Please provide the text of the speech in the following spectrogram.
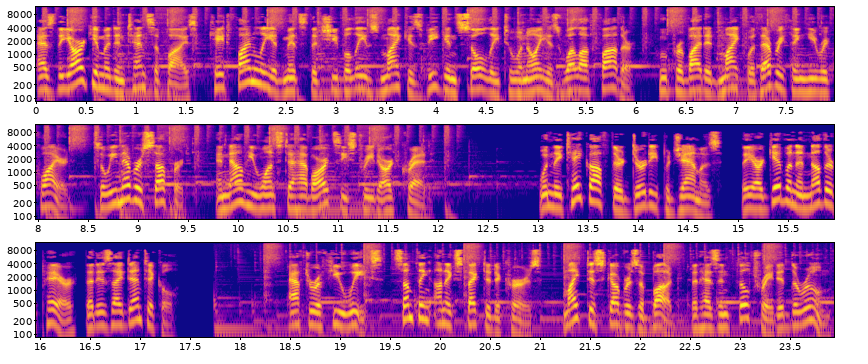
As the argument intensifies, Kate finally admits that she believes Mike is vegan solely to annoy his well-off father, who provided Mike with everything he required, so he never suffered, and now he wants to have artsy street art cred. When they take off their dirty pajamas, they are given another pair that is identical. After a few weeks, something unexpected occurs, Mike discovers a bug that has infiltrated the room.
